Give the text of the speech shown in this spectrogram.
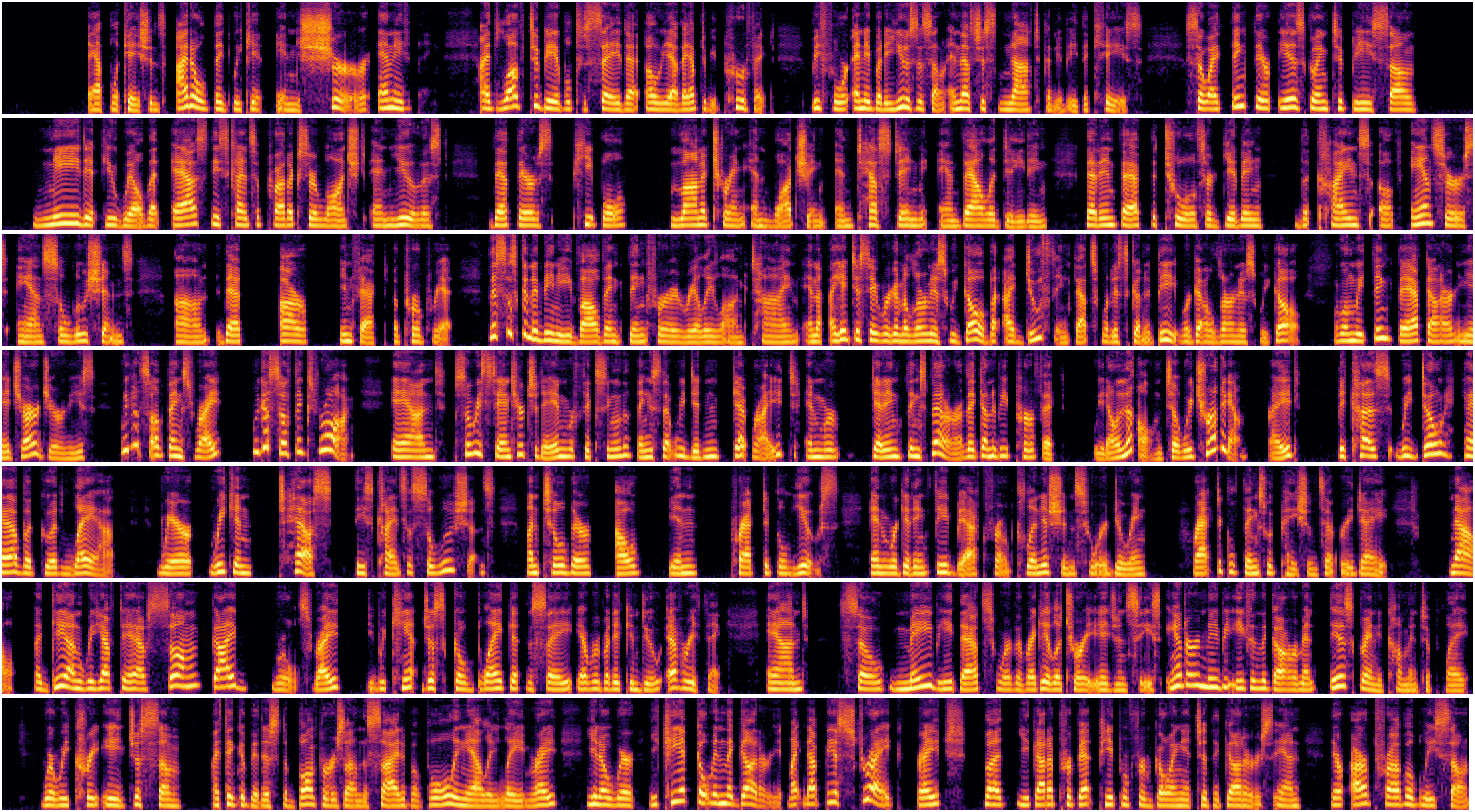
applications, I don't think we can ensure anything. I'd love to be able to say that, oh, yeah, they have to be perfect before anybody uses them. And that's just not going to be the case. So I think there is going to be some need, if you will, that as these kinds of products are launched and used, that there's people monitoring and watching and testing and validating that, in fact, the tools are giving the kinds of answers and solutions um, that are, in fact, appropriate. This is going to be an evolving thing for a really long time. And I hate to say we're going to learn as we go, but I do think that's what it's going to be. We're going to learn as we go. When we think back on our EHR journeys, we got some things right, we got some things wrong. And so we stand here today and we're fixing the things that we didn't get right and we're getting things better. Are they going to be perfect? We don't know until we try them, right? because we don't have a good lab where we can test these kinds of solutions until they're out in practical use. And we're getting feedback from clinicians who are doing practical things with patients every day. Now, again, we have to have some guide rules, right? We can't just go blanket and say everybody can do everything. And so maybe that's where the regulatory agencies and or maybe even the government is going to come into play, where we create just some, I think of it as the bumpers on the side of a bowling alley lane, right? You know, where you can't go in the gutter. It might not be a strike, right? But you got to prevent people from going into the gutters. And there are probably some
